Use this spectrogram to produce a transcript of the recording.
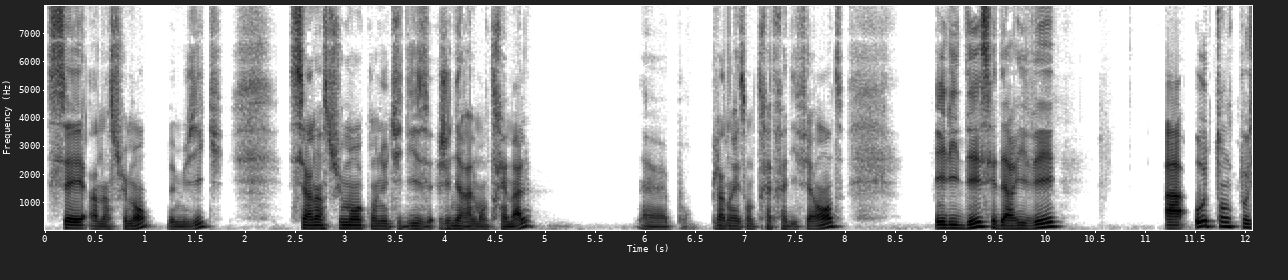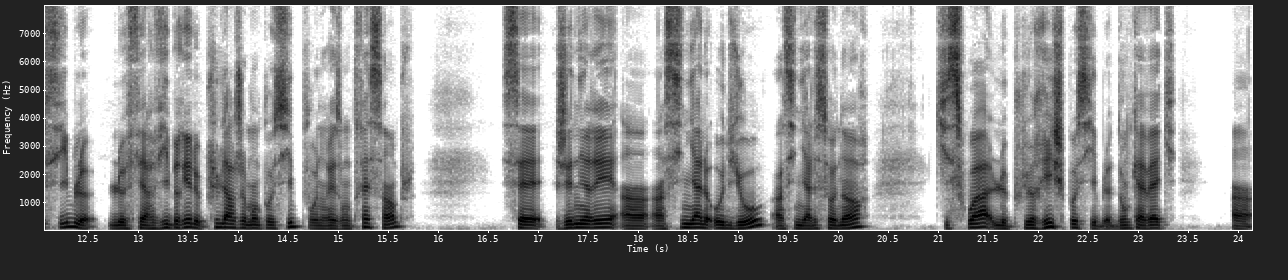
c'est un instrument de musique. C'est un instrument qu'on utilise généralement très mal, euh, pour plein de raisons très très différentes. Et l'idée, c'est d'arriver à autant que possible le faire vibrer le plus largement possible pour une raison très simple. C'est générer un, signal audio, un signal sonore qui soit le plus riche possible. Donc avec un,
